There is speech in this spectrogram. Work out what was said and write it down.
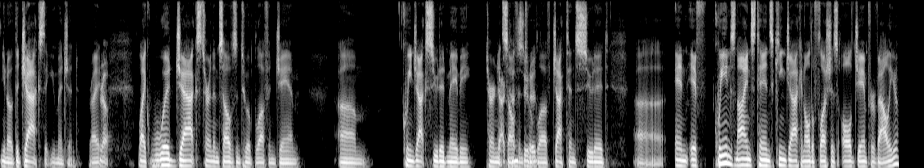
you know, the jacks that you mentioned, right? Yeah. Like, would jacks turn themselves into a bluff and jam? Um, Queen Jack suited maybe turned Jack itself 10 into a bluff. Jack 10 suited. Uh, and if queens, nines, tens, king jack, and all the flushes all jam for value,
